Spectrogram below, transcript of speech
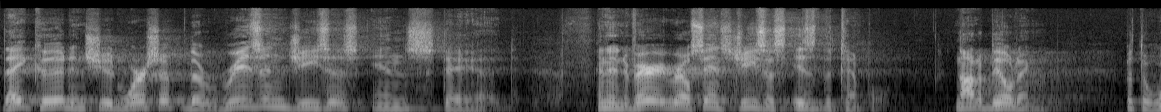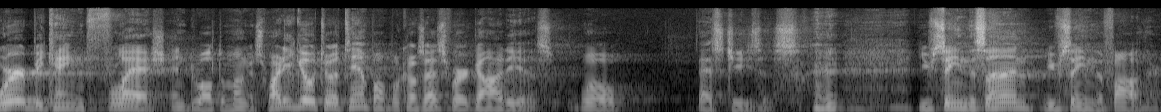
They could and should worship the risen Jesus instead. And in a very real sense, Jesus is the temple, not a building. But the Word became flesh and dwelt among us. Why do you go to a temple? Because that's where God is. Well, that's Jesus. you've seen the Son, you've seen the Father.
